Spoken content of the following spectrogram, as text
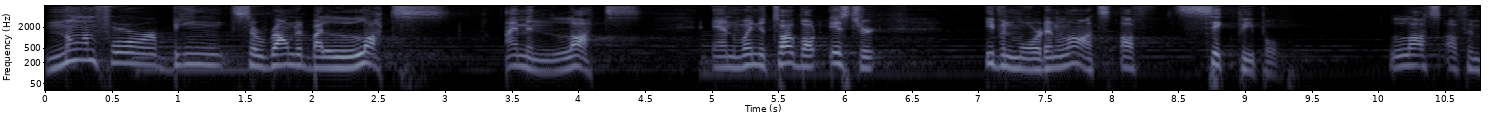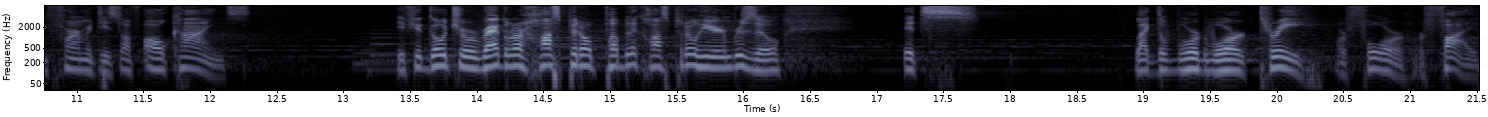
known for being surrounded by lots. I mean, lots. And when you talk about Easter, even more than lots of sick people, lots of infirmities of all kinds. If you go to a regular hospital, public hospital here in Brazil, it's like the World War III or four or five.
